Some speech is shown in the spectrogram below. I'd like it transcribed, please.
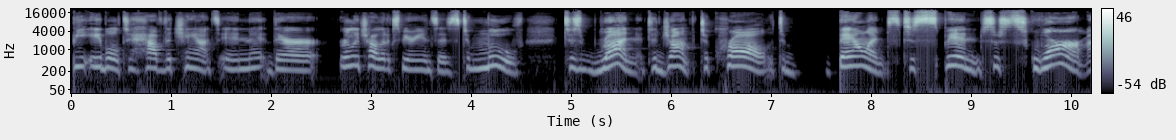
be able to have the chance in their early childhood experiences to move, to run, to jump, to crawl, to balance, to spin, to squirm,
